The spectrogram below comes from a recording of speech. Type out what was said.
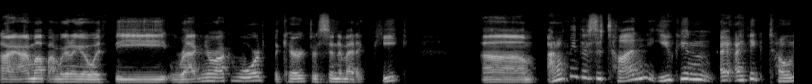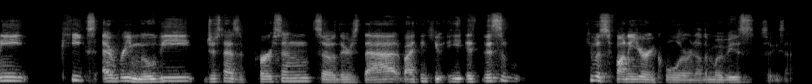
All right, I'm up. I'm gonna go with the Ragnarok Award for the character cinematic peak. Um, I don't think there's a ton. You can. I, I think Tony peaks every movie just as a person, so there's that. But I think he, he this is he was funnier and cooler in other movies, so he's not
